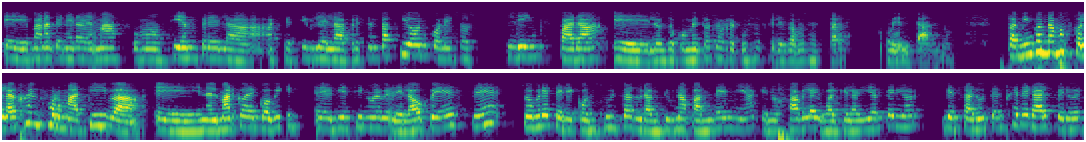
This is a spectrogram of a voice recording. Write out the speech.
eh, van a tener además, como siempre, la, accesible la presentación con esos links para los documentos, los recursos que les vamos a estar comentando. También contamos con la hoja informativa eh, en el marco de COVID-19 de la OPS sobre teleconsulta durante una pandemia que nos habla, igual que la guía anterior, de salud en general, pero es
